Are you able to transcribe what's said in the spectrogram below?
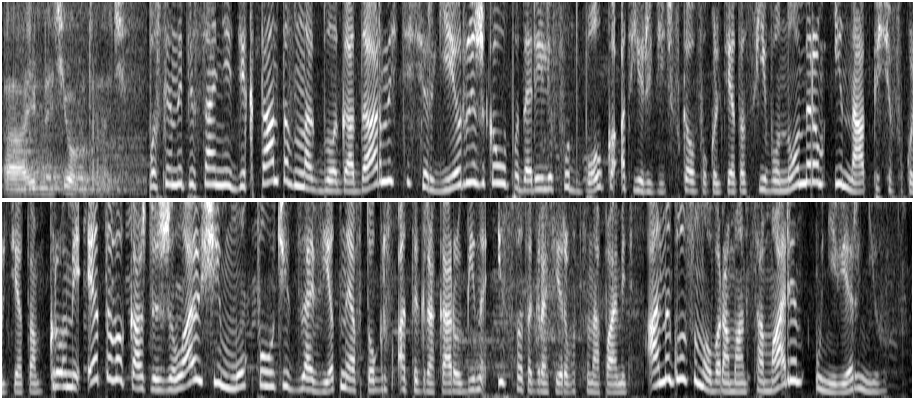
э, или найти его в интернете. После написания диктанта в знак благодарности Сергею Рыжикову подарили футболку от юридического факультета с его номером и надписью факультета. Кроме этого, каждый желающий мог получить заветный автограф от игрока Рубина и сфотографироваться на память. Анна Глазунова, Роман Самарин, Универ News.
